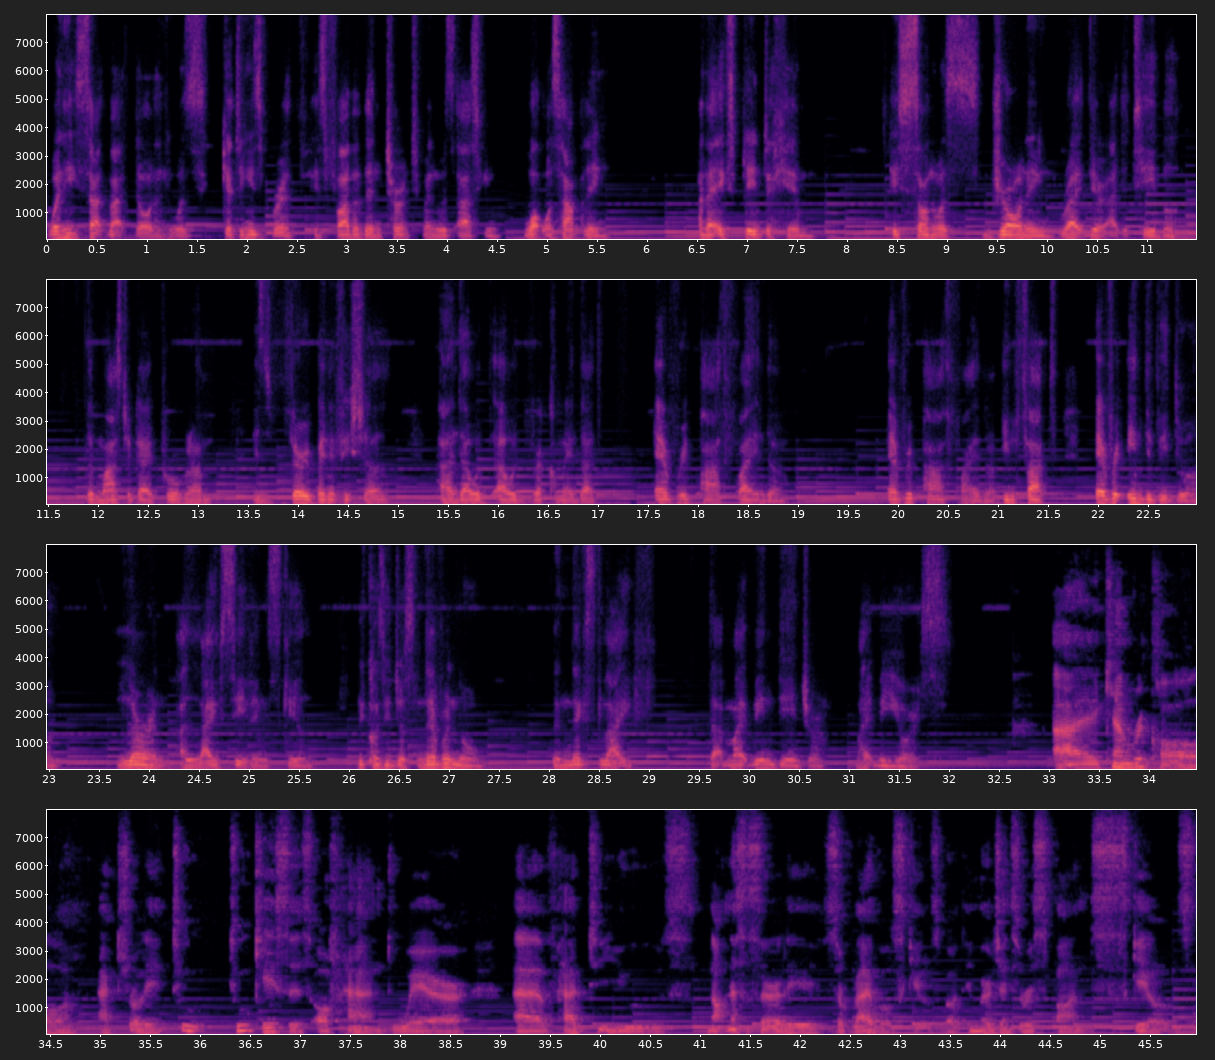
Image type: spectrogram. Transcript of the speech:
When he sat back down and he was getting his breath, his father then turned to him and was asking what was happening. And I explained to him his son was drowning right there at the table. The Master Guide program is very beneficial, and I would I would recommend that every pathfinder, every pathfinder, in fact, every individual learn a life-saving skill because you just never know the next life that might be in danger might be yours. I can recall actually two two cases offhand where I've had to use not necessarily survival skills, but emergency response skills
